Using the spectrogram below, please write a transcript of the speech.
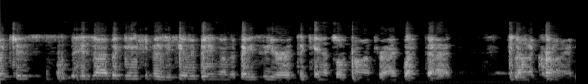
which is his obligation as a human being on the face of the earth to cancel a contract like that. It's not a crime.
